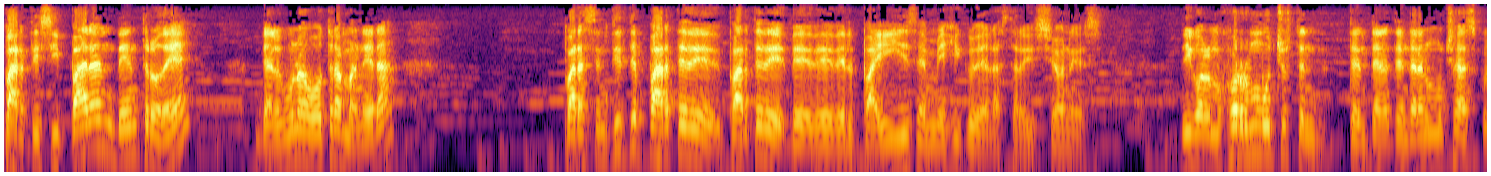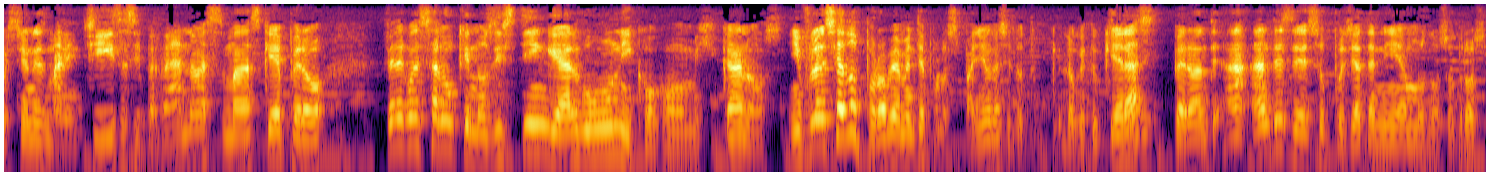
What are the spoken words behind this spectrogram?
participaran dentro de, de alguna u otra manera, para sentirte parte, de, parte de, de- de- del país, de México y de las tradiciones. Digo, a lo mejor muchos ten- ten- tendrán muchas cuestiones malinchistas y ah, no, es más que, pero es algo que nos distingue, algo único como mexicanos. Influenciado por, obviamente, por los españoles y lo, que tú quieras, Sí. pero ante- a- antes de eso, pues ya teníamos nosotros,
